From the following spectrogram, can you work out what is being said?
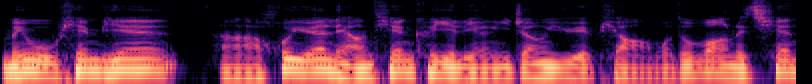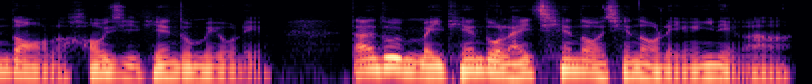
没有偏偏啊，会员两天可以领一张月票，我都忘了签到了，好几天都没有领，大家都每天都来签到签到领一领啊，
